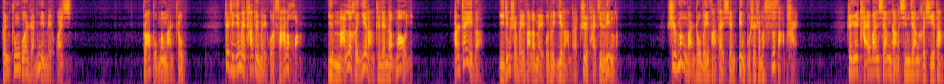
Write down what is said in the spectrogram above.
跟中国人民没有关系。抓捕孟晚舟。这是因为他对美国撒了谎，隐瞒了和伊朗之间的贸易，而这个已经是违反了美国对伊朗的制裁禁令了。是孟晚舟违法在先，并不是什么司法派。至于台湾、香港、新疆和西藏，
